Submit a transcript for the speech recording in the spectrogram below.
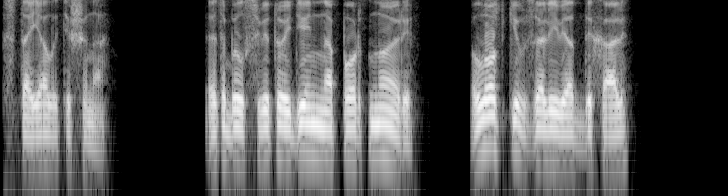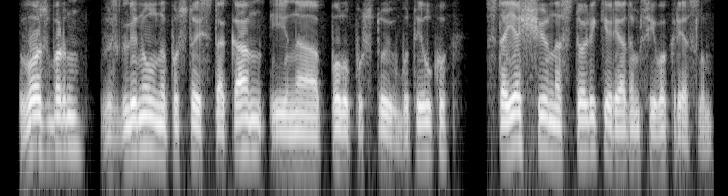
Стояла тишина. Это был святой день на Порт-Нойре. Лодки в заливе отдыхали. Восборн взглянул на пустой стакан и на полупустую бутылку, стоящую на столике рядом с его креслом.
